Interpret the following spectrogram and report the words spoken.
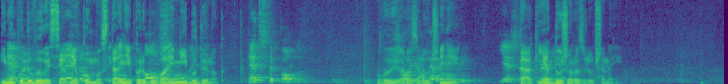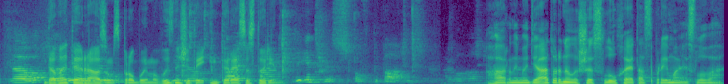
і не подивилися, в якому стані перебуває мій будинок. Ви розлючені? Так, я дуже розлючений. Давайте разом спробуємо визначити інтереси сторін. Гарний медіатор не лише слухає та сприймає слова.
